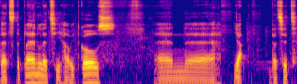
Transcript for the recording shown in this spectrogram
that's the plan. Let's see how it goes. And uh, yeah, that's it.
